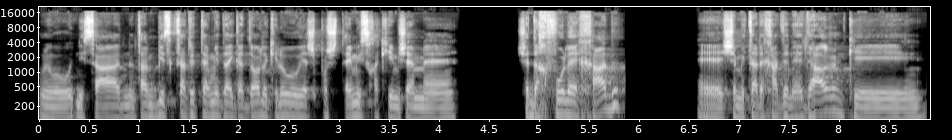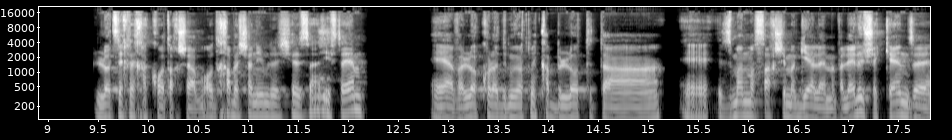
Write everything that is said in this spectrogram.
הוא ניסה, נתן ביס קצת יותר מדי גדול, וכאילו יש פה שתי משחקים שהם, אה, שדחפו לאחד, אה, שמצד אחד זה נהדר, כי לא צריך לחכות עכשיו עוד חמש שנים שזה יסתיים, אה, אבל לא כל הדמויות מקבלות את הזמן מסך שמגיע להם, אבל אלו שכן זה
